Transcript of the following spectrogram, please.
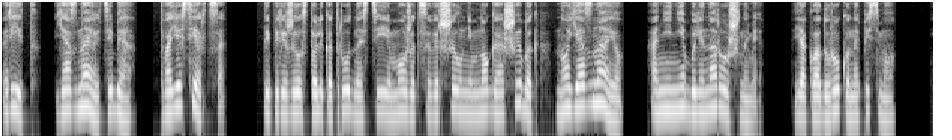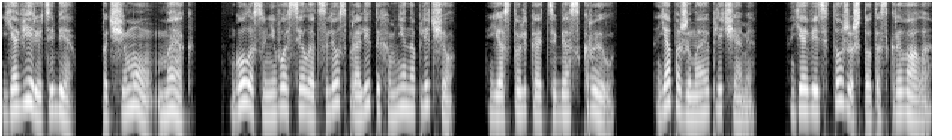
«Рит, я знаю тебя, твое сердце. Ты пережил столько трудностей и, может, совершил немного ошибок, но я знаю, они не были нарочными. Я кладу руку на письмо. Я верю тебе. Почему, Мэг? Голос у него сел от слез, пролитых мне на плечо. «Я столько от тебя скрыл». Я пожимаю плечами. «Я ведь тоже что-то скрывала».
